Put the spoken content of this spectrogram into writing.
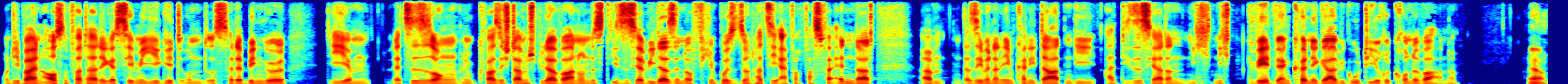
und die beiden Außenverteidiger Semi Yigit und der Bingöl, die ähm, letzte Saison quasi Stammspieler waren und es dieses Jahr wieder sind auf vielen Positionen, hat sich einfach was verändert. Ähm, da sehen wir dann eben Kandidaten, die halt dieses Jahr dann nicht, nicht gewählt werden können, egal wie gut die Rückrunde war. Ne? Ja,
